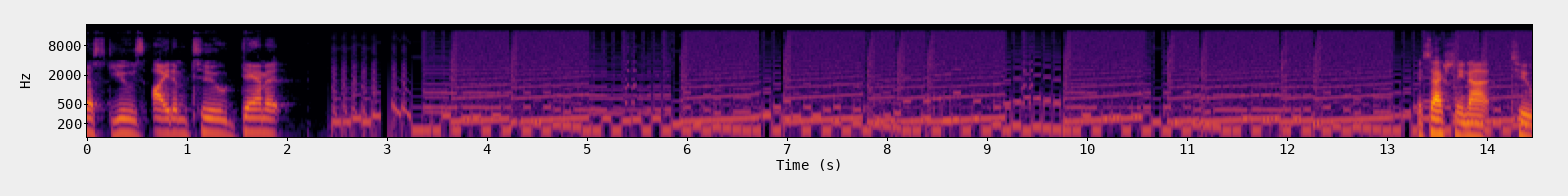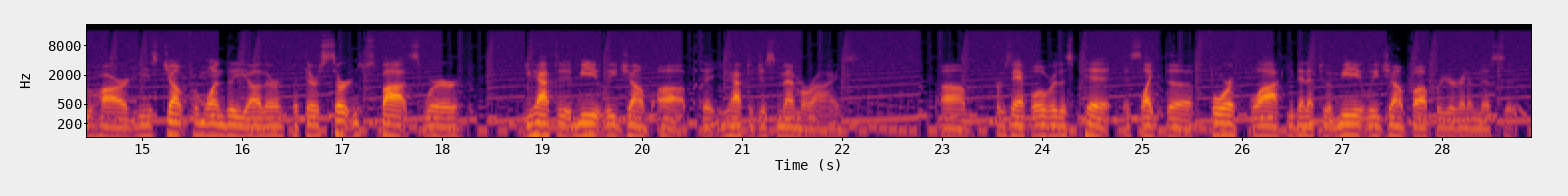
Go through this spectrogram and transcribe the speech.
Just use item 2, damn it. It's actually not too hard. You just jump from one to the other, but there's certain spots where you have to immediately jump up that you have to just memorize. Um, for example, over this pit, it's like the fourth block. You then have to immediately jump up or you're going to miss it.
